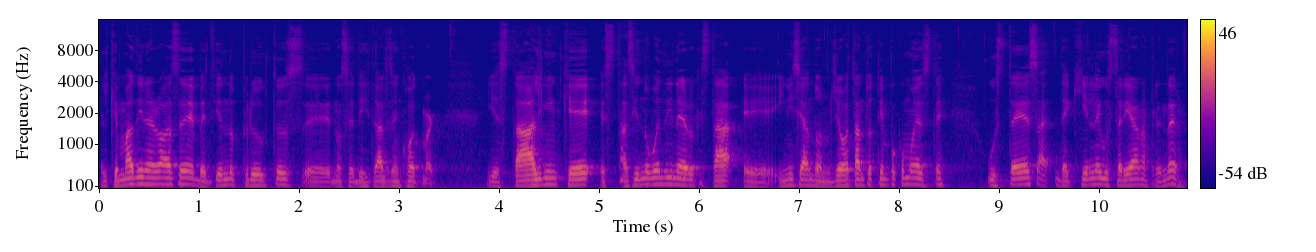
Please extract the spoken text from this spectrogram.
el que más dinero hace vendiendo productos, eh, no sé, digitales en Hotmart. Y está alguien que está haciendo buen dinero, que está eh, iniciando, no lleva tanto tiempo como este. ¿Ustedes de quién le gustaría aprender?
